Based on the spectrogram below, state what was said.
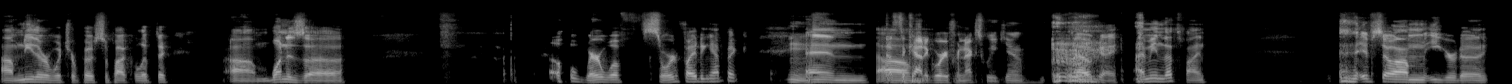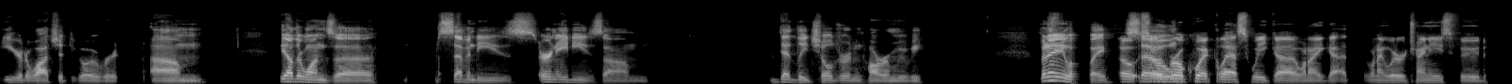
um, neither of which are post-apocalyptic. Um, one is a, a werewolf sword fighting epic, Mm. and That's the um, category for next week. Yeah. Okay. I mean, that's fine. If so, I'm eager to eager to watch it to go over it. Um, the other one's a 70s or an 80s um Deadly Children horror movie. But anyway, So, so, so, real quick, last week uh, when I got when I ordered Chinese food,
